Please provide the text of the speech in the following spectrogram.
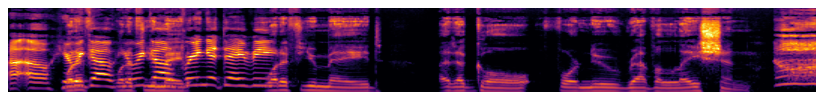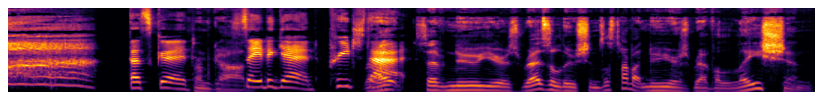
Uh oh, here we if, go. Here we go. Made, Bring it, Davey. What if you made it a goal for new revelation? That's good. From God. Say it again. Preach right? that. Instead of New Year's resolutions, let's talk about New Year's revelation.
